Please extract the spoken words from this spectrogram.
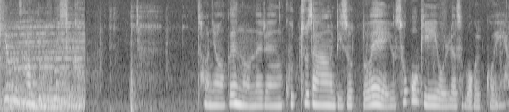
키우는 사람들 하나씩 가. 저녁은 오늘은 고추장 리조또에 이 소고기 올려서 먹을 거예요.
